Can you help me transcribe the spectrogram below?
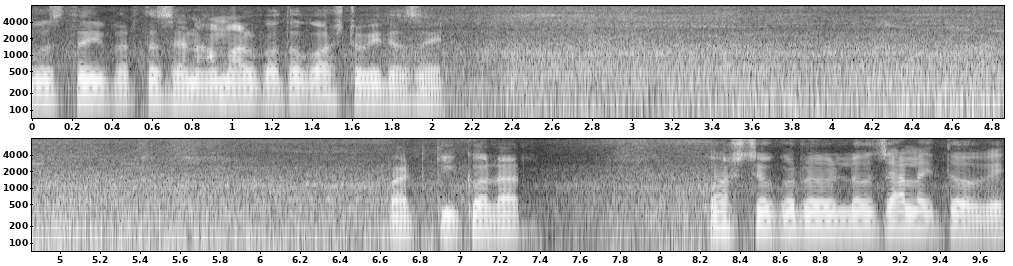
বুঝতেই পারতেছেন আমার কত কষ্ট হইতেছে। বাট কি করার? কষ্ট করে হইলেও চালাইতে হবে।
